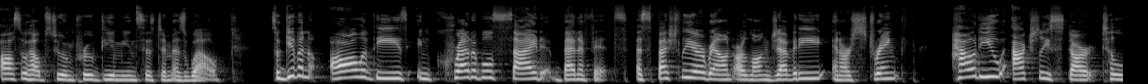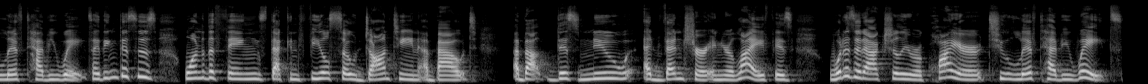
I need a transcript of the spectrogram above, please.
also helps to improve the immune system as well. So, given all of these incredible side benefits, especially around our longevity and our strength, how do you actually start to lift heavy weights? I think this is one of the things that can feel so daunting about about this new adventure in your life is what does it actually require to lift heavy weights?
